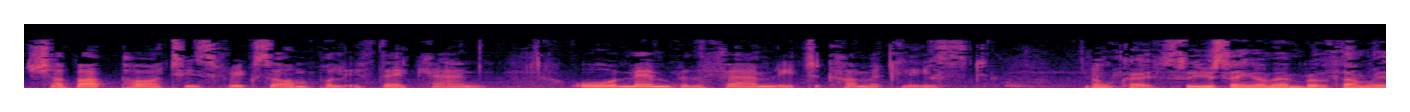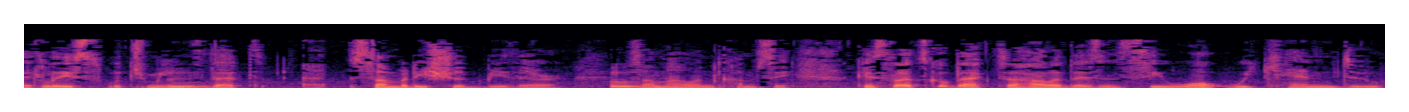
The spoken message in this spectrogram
Shabbat parties, for example, if they can, or a member of the family to come at least. Okay, so you're saying a member of the family at least, which means mm. that uh, somebody should be there mm. somehow and come see. Okay, so let's go back to holidays and see what we can do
